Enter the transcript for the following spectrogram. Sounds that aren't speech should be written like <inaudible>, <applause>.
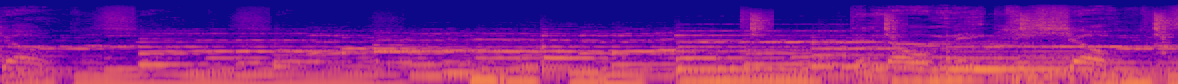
Show. The Nomiki Show.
